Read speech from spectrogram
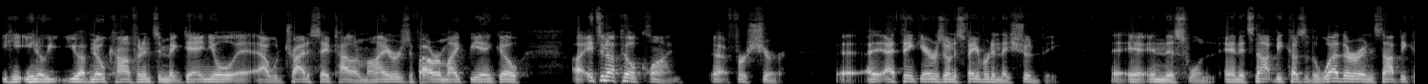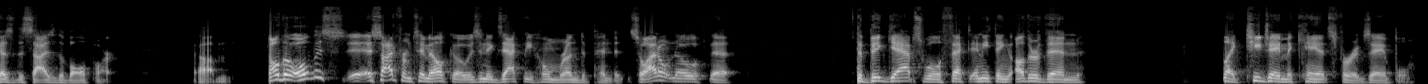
you know, you have no confidence in McDaniel. I would try to save Tyler Myers if I were Mike Bianco. Uh, it's an uphill climb uh, for sure. Uh, I, I, think Arizona's favored, and they should be in, in, this one. And it's not because of the weather, and it's not because of the size of the ballpark. Um, although Ole Miss, aside from Tim Elko, isn't exactly home run dependent, so I don't know if the the big gaps will affect anything other than like T.J. McCants, for example,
